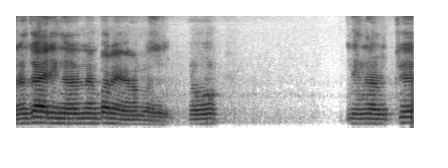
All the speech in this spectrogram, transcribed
ഇത്തരം കാര്യങ്ങളാണ് ഞാൻ പറയാനുള്ളത്. ഇപ്പോ നിങ്ങൾക്ക്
